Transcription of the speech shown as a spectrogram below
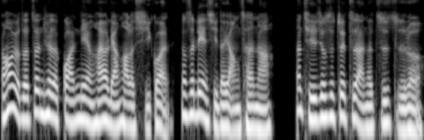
然后有着正确的观念，还有良好的习惯，像是练习的养成啊，那其实就是最自然的资质了。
